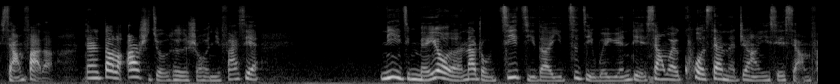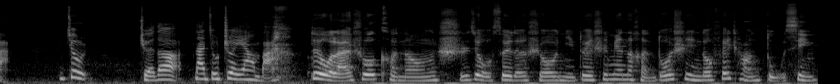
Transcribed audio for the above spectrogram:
想法的。但是到了二十九岁的时候，你发现你已经没有了那种积极的以自己为原点向外扩散的这样一些想法，就觉得那就这样吧。对我来说，可能十九岁的时候，你对身边的很多事情都非常笃信。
